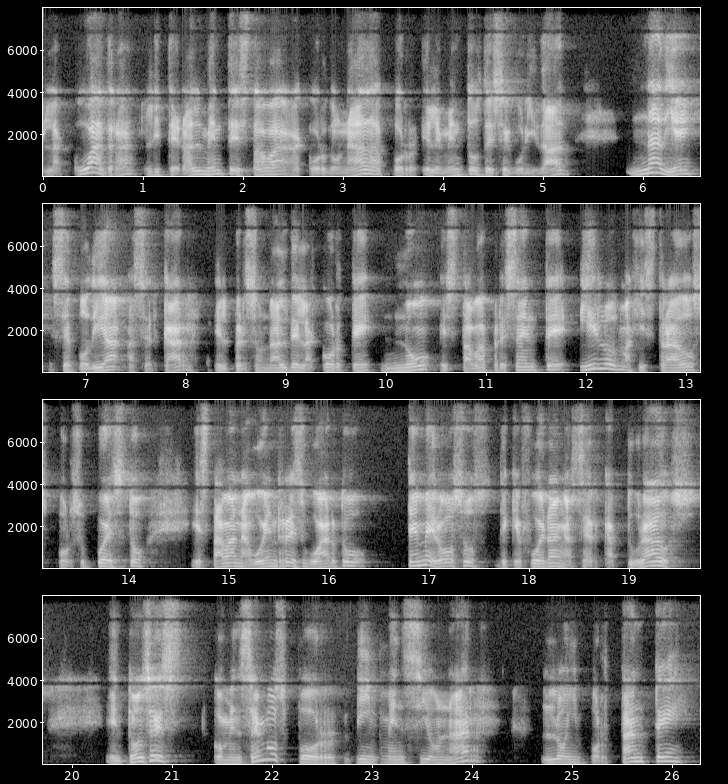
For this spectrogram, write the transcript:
la cuadra, literalmente estaba acordonada por elementos de seguridad. Nadie se podía acercar, el personal de la corte no estaba presente y los magistrados, por supuesto, estaban a buen resguardo, temerosos de que fueran a ser capturados. Entonces, comencemos por dimensionar lo importante,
